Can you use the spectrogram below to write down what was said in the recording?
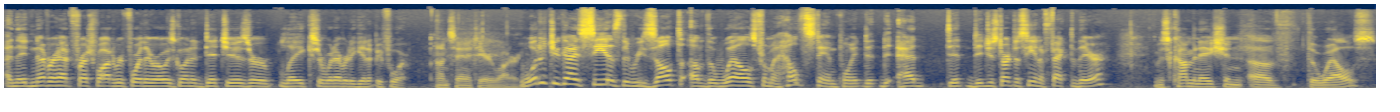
And they'd never had fresh water before. They were always going to ditches or lakes or whatever to get it before. unsanitary water. What did you guys see as the result of the wells from a health standpoint? Did, had did, did you start to see an effect there? It was a combination of the wells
